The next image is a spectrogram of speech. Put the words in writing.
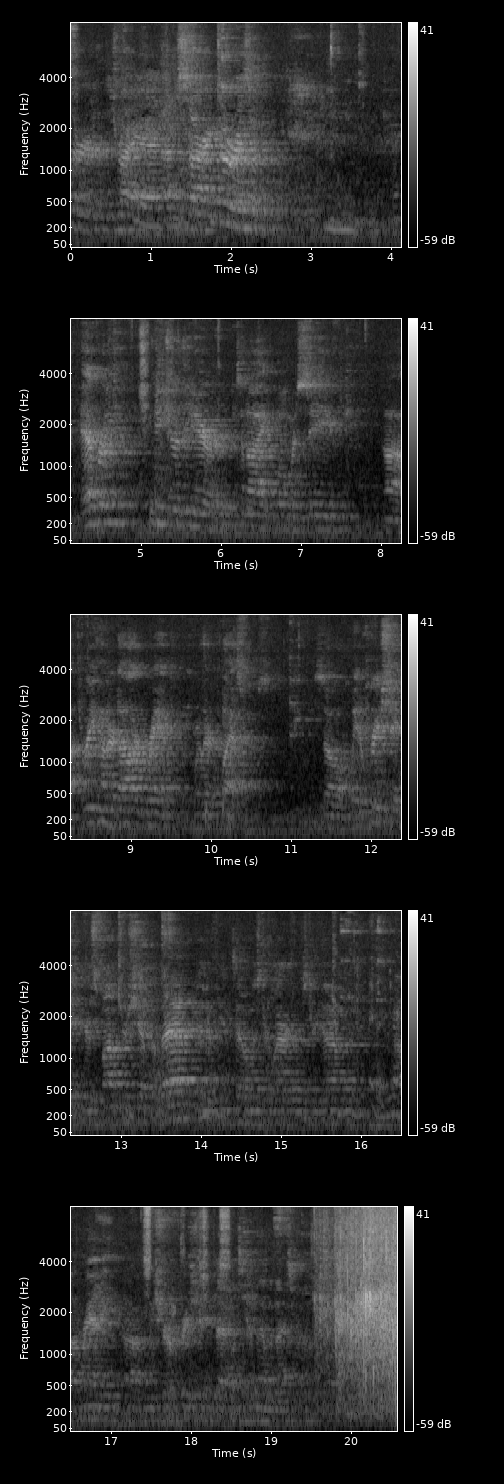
third of the triad? I'm sorry, tourism. Every teacher of the year tonight will receive uh, a hundred dollar grant for their classrooms. So we appreciate your sponsorship of that, and if you tell Mr. Larry, Mr. Young, uh, Randy, uh, we sure appreciate that. Let's give them a nice round.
